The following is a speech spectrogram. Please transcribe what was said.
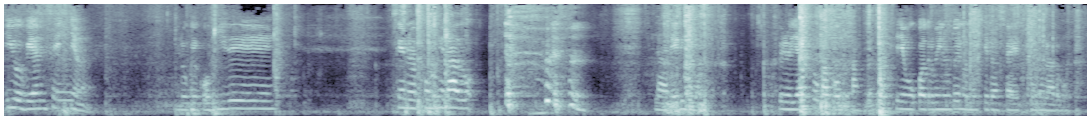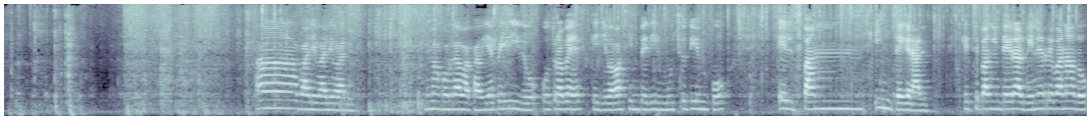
Y os voy a enseñar lo que cogí de... que no es congelado. La alergia. Pero ya es poca cosa. Que llevo cuatro minutos y no me quiero hacer esto muy largo. Ah, vale, vale, vale. No me acordaba que había pedido otra vez, que llevaba sin pedir mucho tiempo, el pan integral. Que este pan integral viene rebanado,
